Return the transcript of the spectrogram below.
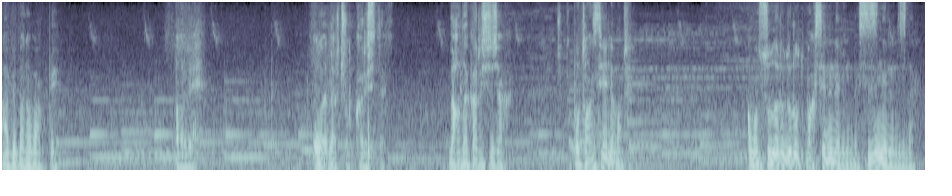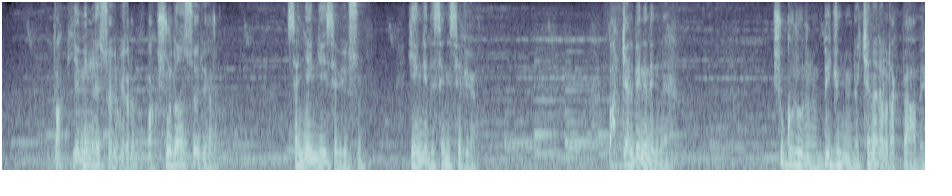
Abi bana bak bir. Abi. Olaylar çok karıştı. Daha da karışacak. Çünkü potansiyeli var. Ama suları durultmak senin elinde, sizin elinizde. Bak yeminle söylüyorum, bak şuradan söylüyorum. Sen yengeyi seviyorsun. Yenge de seni seviyor. Bak gel beni dinle. Şu gururunu bir günlüğüne kenara bırak be abi.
